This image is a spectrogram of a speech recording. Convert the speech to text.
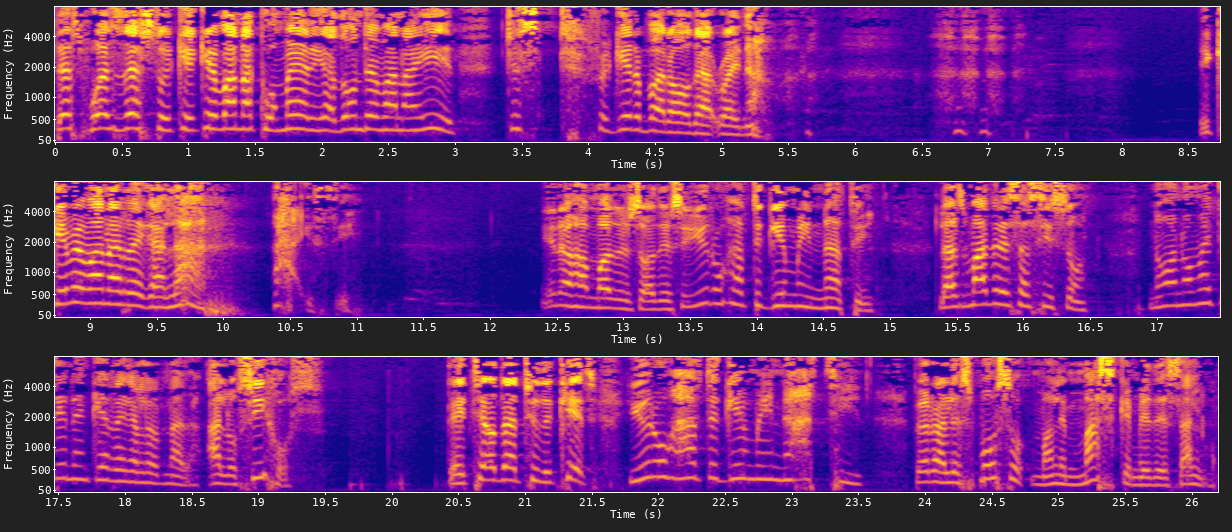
después de esto y qué, qué van a comer y a dónde van a ir. Just forget about all that right now. ¿Y qué me van a regalar? Ay, sí. You know how mothers are. They say, you don't have to give me nothing. Las madres así son. No, no me tienen que regalar nada. A los hijos. They tell that to the kids. You don't have to give me nothing. Pero al esposo, vale más que me des algo.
